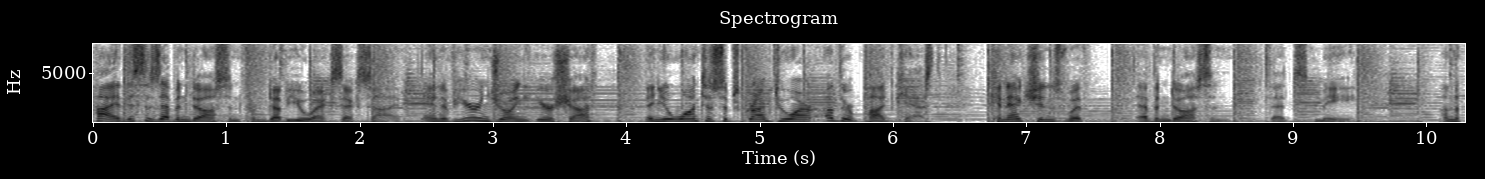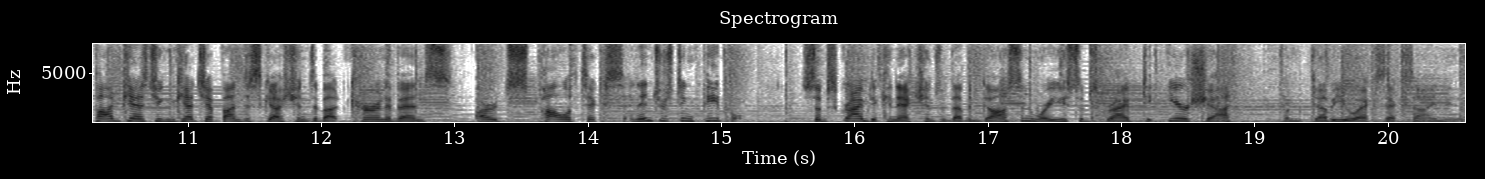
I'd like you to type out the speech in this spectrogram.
Hi, this is Evan Dawson from WXXI. And if you're enjoying Earshot, then you'll want to subscribe to our other podcast, Connections with Evan Dawson. That's me. On the podcast, you can catch up on discussions about current events, arts, politics, and interesting people. Subscribe to Connections with Evan Dawson where you subscribe to Earshot from WXXI News.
